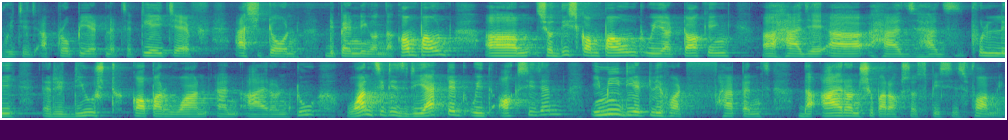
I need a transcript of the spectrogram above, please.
which is appropriate let us say THF, acetone depending on the compound. Um, so, this compound we are talking has a uh, has has fully reduced copper 1 and iron 2. Once it is reacted with oxygen immediately what happens the iron superoxo species forming.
